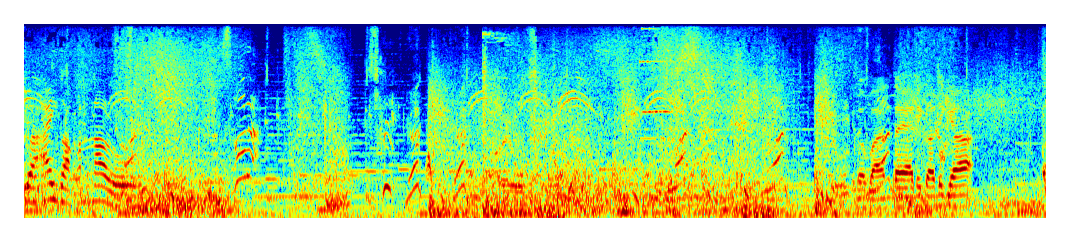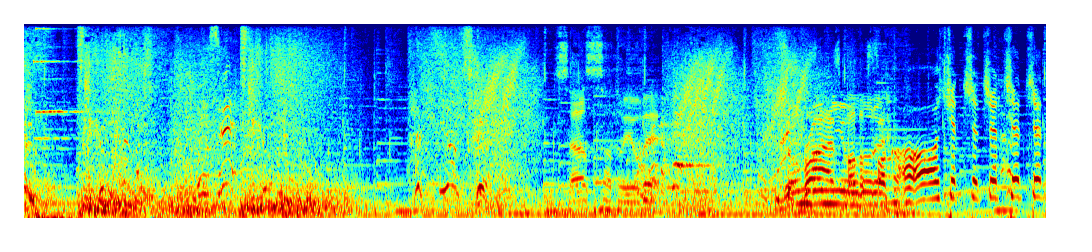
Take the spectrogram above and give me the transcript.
Ya, gak kena loh. Kita bantai adik-adik ya. さっさと呼べサおーシェッシェッシェッシェッシェッ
